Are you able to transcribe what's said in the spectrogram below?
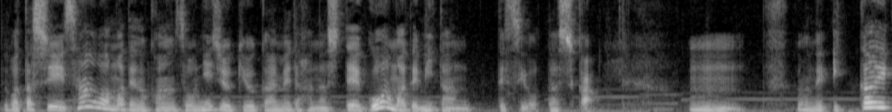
で私3話までの感想を29回目で話して5話まで見たんですよ確か。うん、でもね1回1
